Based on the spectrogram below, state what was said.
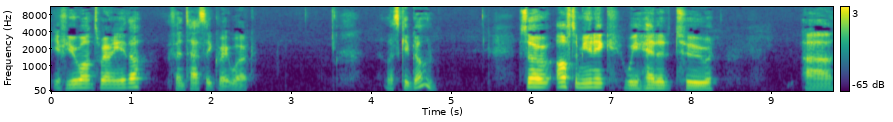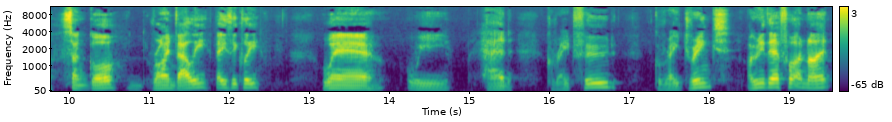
if you aren't swearing either, fantastic, great work. Let's keep going. So after Munich, we headed to uh, St. Gall, Rhine Valley, basically, where we had great food, great drinks, only there for a night,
